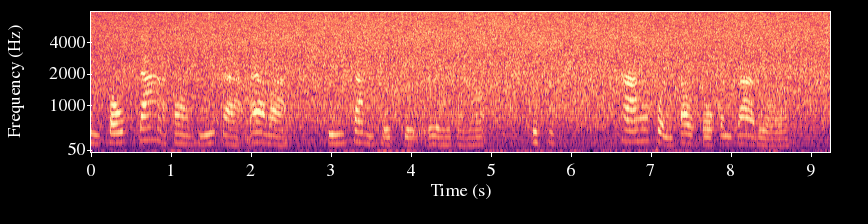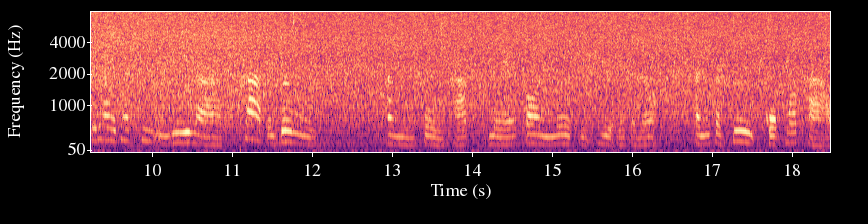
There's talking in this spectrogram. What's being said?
นตกจ้าตอนนี้กะแบบว่า ซื้อซ้ำเธอเจเลยจ้ะเนาะถ้าให้ฝนเต้าโตกันจ้าเดี๋ยวที่ให้ถ้าที่อินดี้ละพาไปเบิ่งอันส่งพักแม้ก้อนเลิกเถื่อนเลยจ้ะเนาะอันนี้ก็คือกกมะพร้าว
